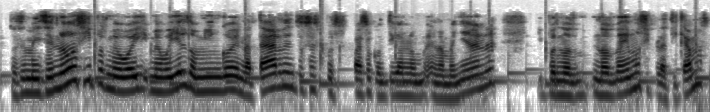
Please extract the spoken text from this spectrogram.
Entonces me dice, no, sí, pues me voy, me voy el domingo en la tarde, entonces pues paso contigo en, la mañana y pues nos, nos, vemos y platicamos.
